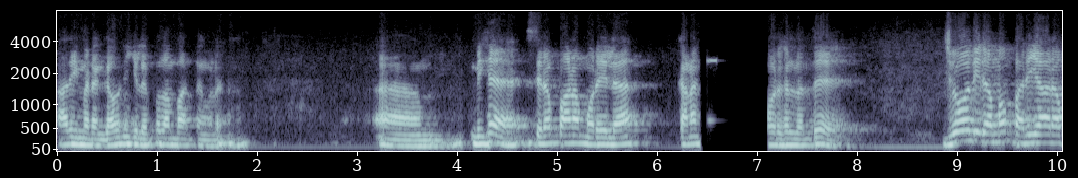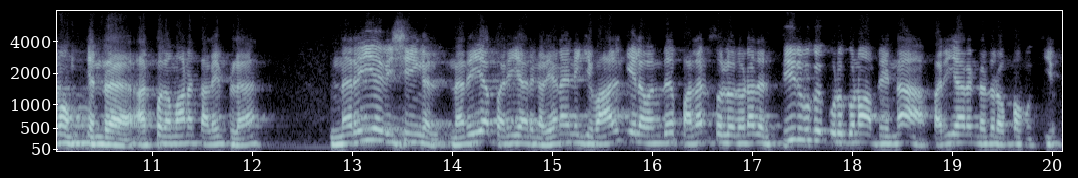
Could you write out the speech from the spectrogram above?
சாரி மேடம் கவனிக்கல. இப்பதான் பார்த்தேன் மேடம் மிக சிறப்பான முறையில கணக்கு அவர்கள் வந்து ஜோதிடமும் பரிகாரமும் என்ற அற்புதமான தலைப்புல நிறைய விஷயங்கள் நிறைய பரிகாரங்கள். ஏன்னா இன்னைக்கு வாழ்க்கையில வந்து பலன் சொல்வதோட அதை தீர்வுக்கு கொடுக்கணும் அப்படின்னா பரிகாரன்றது ரொம்ப முக்கியம்.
